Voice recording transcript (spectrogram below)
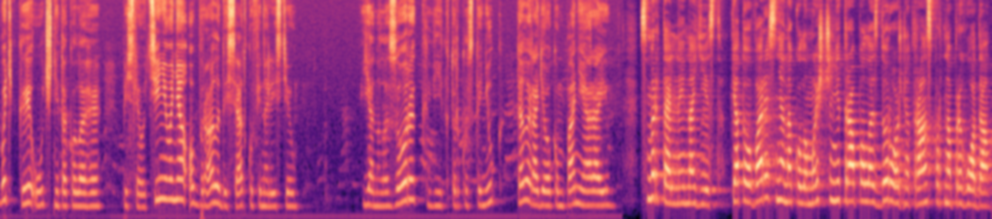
батьки, учні та колеги. Після оцінювання обрали десятку фіналістів. Яна Лазорик, Віктор Костенюк, телерадіокомпанія Рай. Смертельний наїзд 5 вересня на Коломищині трапилась дорожньо-транспортна пригода.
